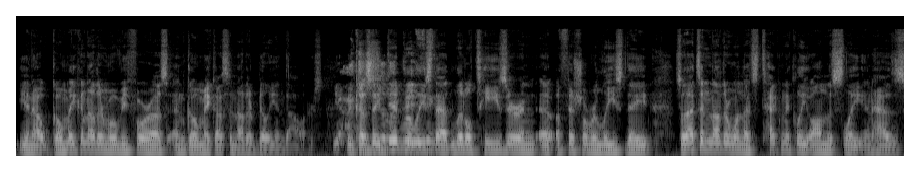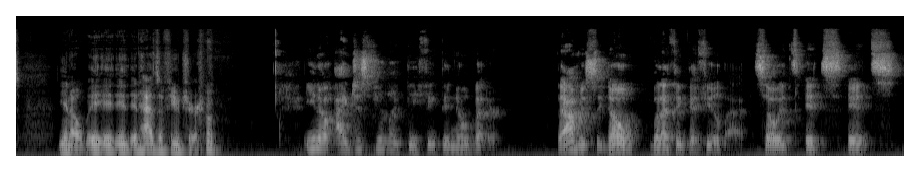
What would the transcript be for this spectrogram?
You know, go make another movie for us and go make us another billion dollars. yeah Because they did like release think- that little teaser and uh, official release date, so that's another one that's technically on the slate and has, you know, it, it, it has a future. you know i just feel like they think they know better. They obviously don't but i think they feel that. So it's it's it's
